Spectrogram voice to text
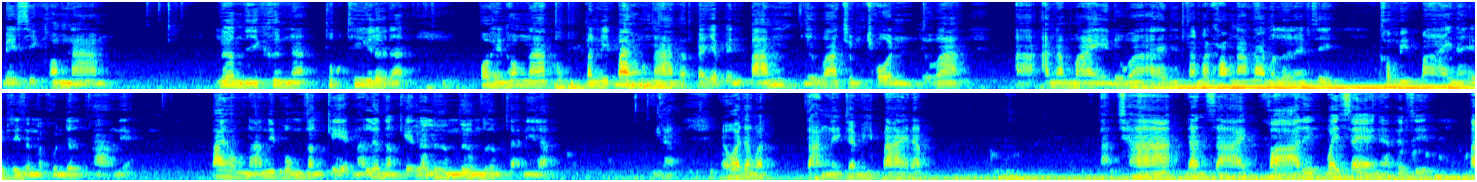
เบสิกห้องน้ำเริ่มดีขึ้นนะ ทุกที่เลยนะพอเห็นห้องน้ำปุ๊บมันมีป้ายห้องน้ำครับแม้จะเป็นปั๊มหรือว่าชุมชน หรือว่าอนามัยหรือว่าอะไรนี่สามารถเข้าห้องน้ำได้หมดเลยนะเอฟซีเขามีป้ายนะเอฟซีสำหรับคนเดินทางเนี่ย ป้ายห้องน้ำนี่ผมสังเกตนะเริ่มสังเกตแล้วเริ่มเริ่มเริ่มจากนี่แล้วนะแต่ว่าจังหวัดตรังนี่จะมีป้ายนะช้าด้านซ้ายขวาที่ไว้แซงเนี่ยเอฟซีต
